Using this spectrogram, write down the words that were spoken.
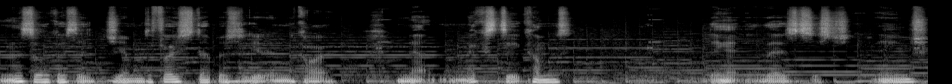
In this roller coaster gym, the first step is to get in the car. Now, next to it comes. Dang it, there's this change.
